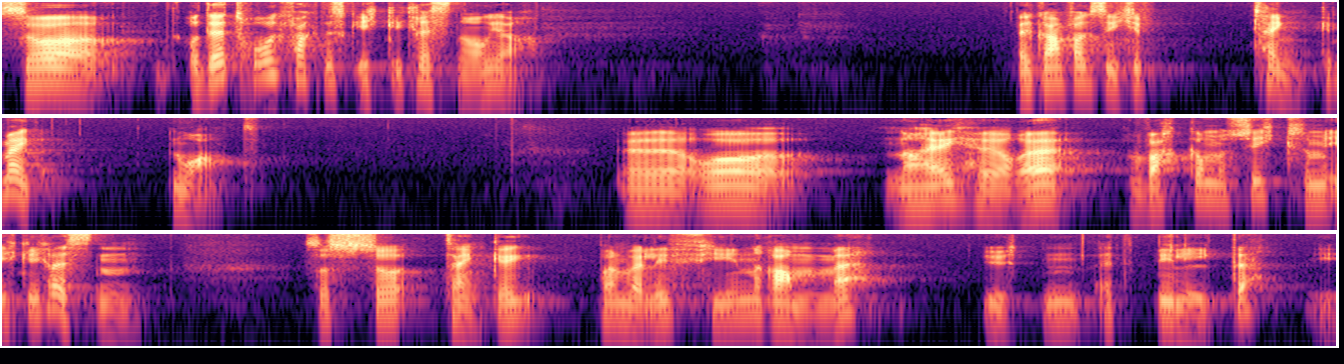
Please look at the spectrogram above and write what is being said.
Så, og det tror jeg faktisk ikke-kristne òg gjør. Jeg kan faktisk ikke tenke meg noe annet. Eh, og når jeg hører vakker musikk som er ikke-kristen, så, så, tenker jeg på en veldig fin ramme uten et bilde i.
